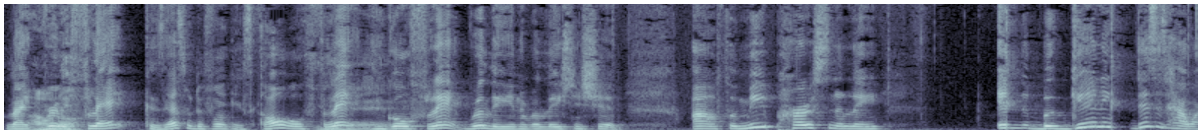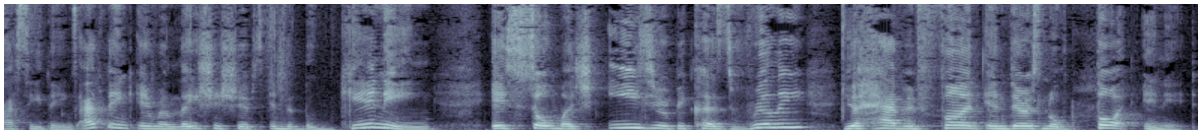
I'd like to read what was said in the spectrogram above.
Like really know. flat? Because that's what the fuck it's called flat. Yeah. you go flat really in a relationship. Uh, for me personally in the beginning this is how i see things. I think in relationships in the beginning it's so much easier because really you're having fun and there's no thought in it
